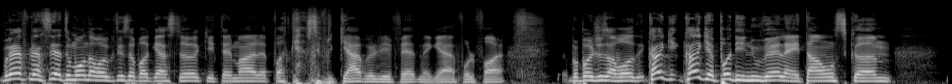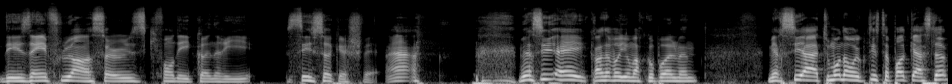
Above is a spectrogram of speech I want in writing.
Bref, merci à tout le monde d'avoir écouté ce podcast-là, qui est tellement le podcast le plus cave que j'ai fait, mais gars, faut le faire. On peut pas juste avoir. Quand il n'y a pas des nouvelles intenses comme des influenceuses qui font des conneries, c'est ça que je fais. Hein? merci. Hey, quand ça va, yo Marco Paul, man? Merci à tout le monde d'avoir écouté ce podcast-là.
